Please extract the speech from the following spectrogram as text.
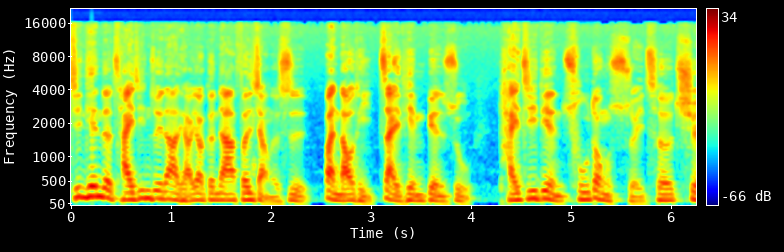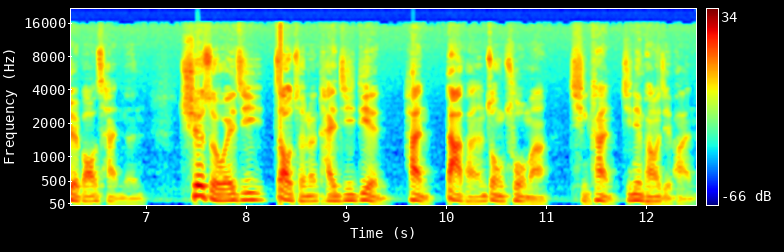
今天的财经最大条要跟大家分享的是半导体再添变数，台积电出动水车确保产能，缺水危机造成了台积电和大盘的重挫吗？请看今天盘后解盘。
